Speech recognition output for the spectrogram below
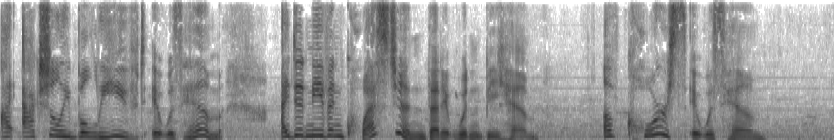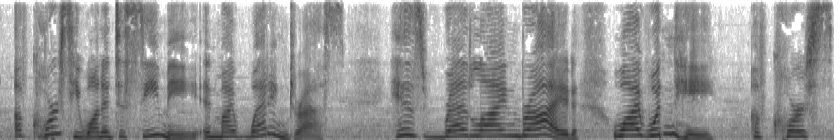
I actually believed it was him. I didn't even question that it wouldn't be him. Of course it was him. Of course he wanted to see me in my wedding dress. His red line bride. Why wouldn't he? Of course,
